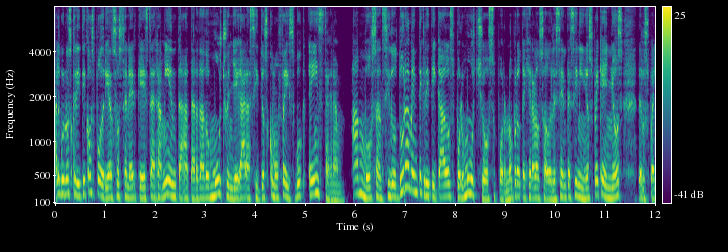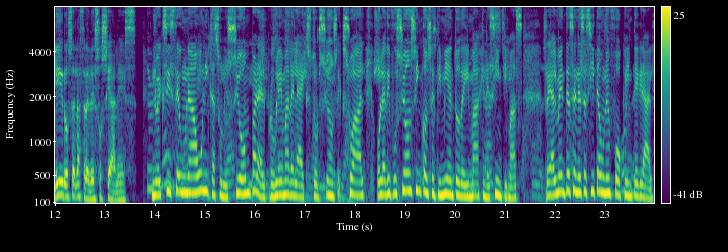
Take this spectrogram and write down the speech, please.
Algunos críticos podrían sostener que esta herramienta ha tardado mucho en llegar a sitios como Facebook e Instagram. Ambos han sido duramente criticados por muchos por no proteger a los adolescentes y niños pequeños de los peligros de las redes sociales. No existe una única solución para el problema de la extorsión sexual o la difusión sin consentimiento de imágenes íntimas. Realmente se necesita un enfoque integral.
